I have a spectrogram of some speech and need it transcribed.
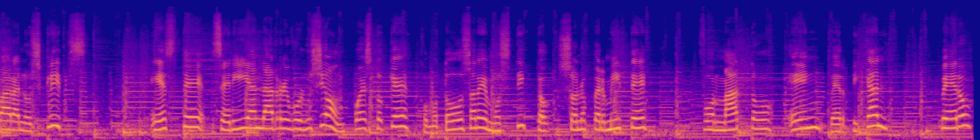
para los clips. Este sería la revolución, puesto que, como todos sabemos, TikTok solo permite formato en vertical. Pero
